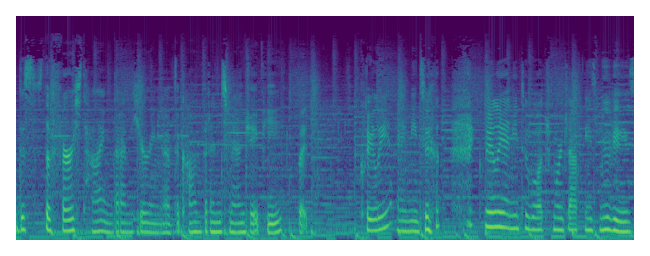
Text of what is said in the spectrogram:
this is the first time that I'm hearing of the Confidence Man JP, but clearly I need to clearly I need to watch more Japanese movies.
